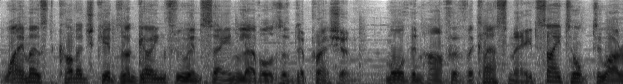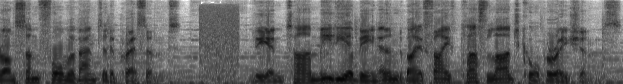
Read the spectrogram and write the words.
why most college kids are going through insane levels of depression. More than half of the classmates I talk to are on some form of antidepressant. The entire media being owned by 5 plus large corporations.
